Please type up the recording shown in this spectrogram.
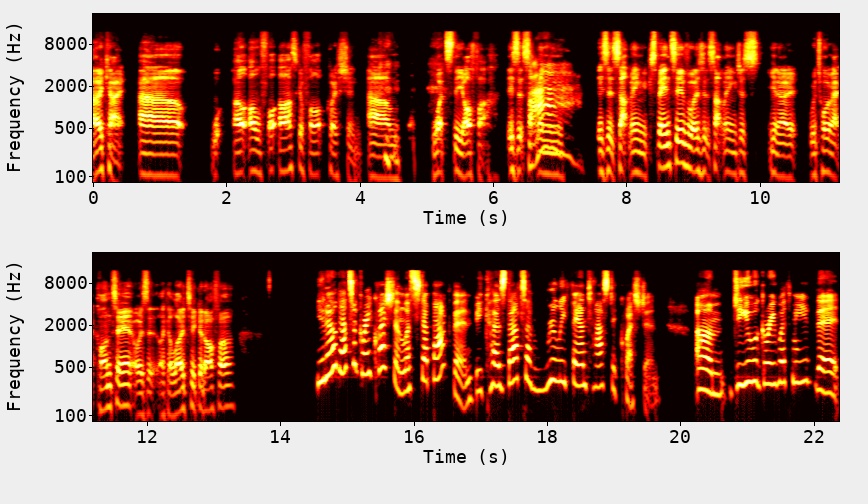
Okay. Uh, I'll, I'll ask a follow up question. Um, what's the offer? Is it something? Ah. Is it something expensive, or is it something just you know we're talking about content, or is it like a low ticket offer? You know, that's a great question. Let's step back then, because that's a really fantastic question. Um, do you agree with me that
